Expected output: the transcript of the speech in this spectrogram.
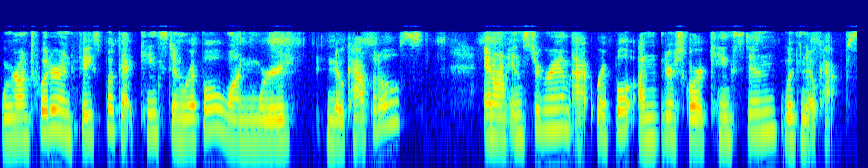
We're on Twitter and Facebook at Kingston Ripple, one word, no capitals, and on Instagram at Ripple underscore Kingston with no caps.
